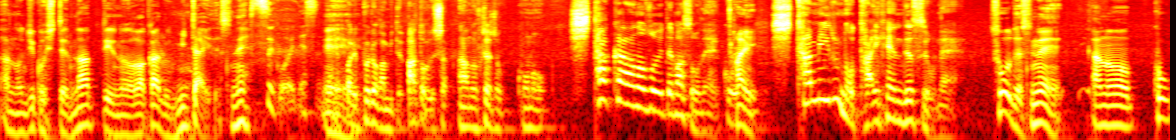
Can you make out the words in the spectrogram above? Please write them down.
あの事故してるなっていうのが分かるみたいですね。すごいですね。やっぱりプロが見てあとあの副社長この下から覗いてますよね。はい、下見るの大変ですよね。そうですねあのこ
